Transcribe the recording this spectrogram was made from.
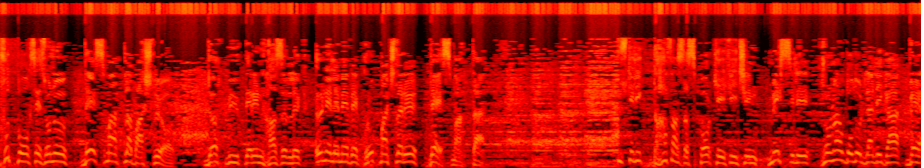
Futbol sezonu Desmart'la başlıyor. Dört büyüklerin hazırlık, öneleme ve grup maçları Desmart'ta. Üstelik daha fazla spor keyfi için Messi'li, Ronaldo'lu La Liga ve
